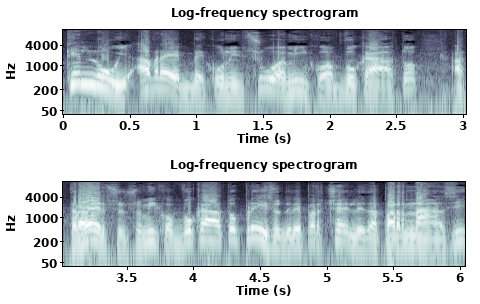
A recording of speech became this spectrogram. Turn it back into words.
Che lui avrebbe con il suo amico avvocato, attraverso il suo amico avvocato, preso delle parcelle da Parnasi,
